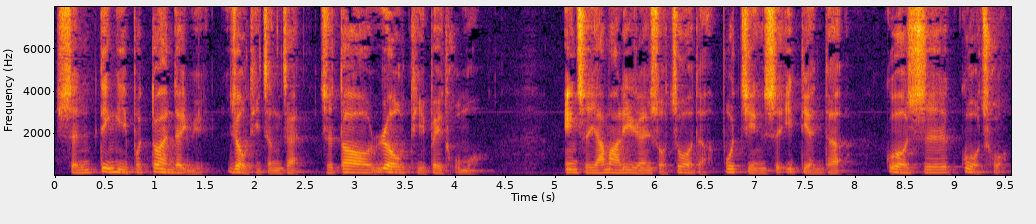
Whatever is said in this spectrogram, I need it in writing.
神定义不断的与肉体征战，直到肉体被涂抹。”因此，亚玛利人所做的不仅是一点的过失过错，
